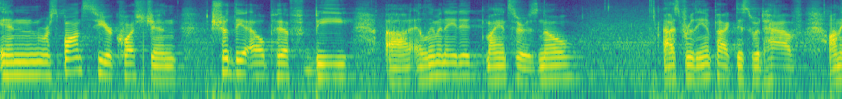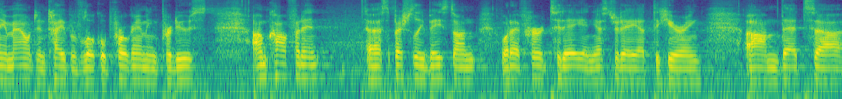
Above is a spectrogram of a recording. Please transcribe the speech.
In response to your question, should the LPIF be uh, eliminated, my answer is no. As for the impact this would have on the amount and type of local programming produced, I'm confident uh, especially based on what I've heard today and yesterday at the hearing, um, that uh,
